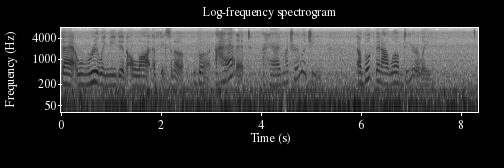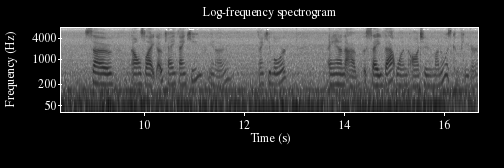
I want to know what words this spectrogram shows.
that really needed a lot of fixing up, but I had it. I had my trilogy a book that I love dearly. So I was like, okay, thank you, you know, thank you, Lord. And I saved that one onto my newest computer.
